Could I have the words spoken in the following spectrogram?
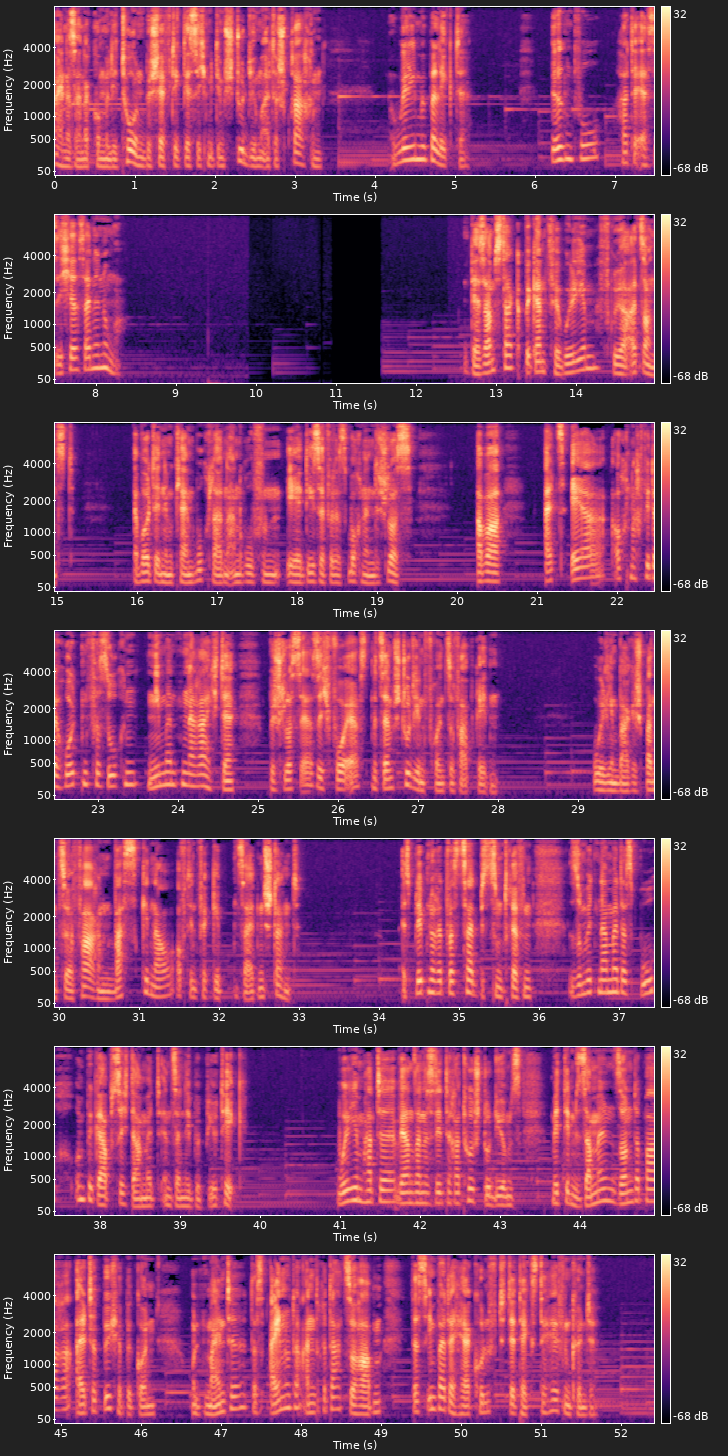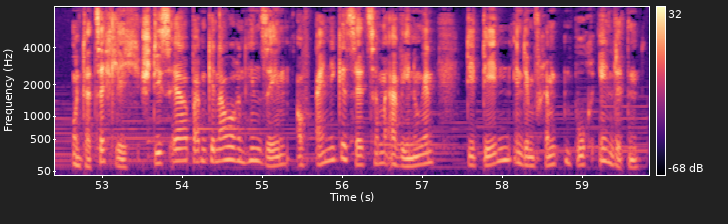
Einer seiner Kommilitonen beschäftigte sich mit dem Studium alter Sprachen. William überlegte. Irgendwo hatte er sicher seine Nummer. Der Samstag begann für William früher als sonst. Er wollte in dem kleinen Buchladen anrufen, ehe dieser für das Wochenende schloss. Aber als er auch nach wiederholten Versuchen niemanden erreichte, beschloss er, sich vorerst mit seinem Studienfreund zu verabreden. William war gespannt zu erfahren, was genau auf den vergibten Seiten stand. Es blieb noch etwas Zeit bis zum Treffen, somit nahm er das Buch und begab sich damit in seine Bibliothek. William hatte während seines Literaturstudiums mit dem Sammeln sonderbarer alter Bücher begonnen und meinte, das ein oder andere da zu haben, das ihm bei der Herkunft der Texte helfen könnte. Und tatsächlich stieß er beim genaueren Hinsehen auf einige seltsame Erwähnungen, die denen in dem fremden Buch ähnelten.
